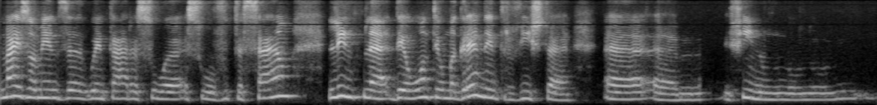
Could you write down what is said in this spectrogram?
mais ou menos a aguentar a sua, a sua votação. Lindner deu ontem uma grande entrevista, um, enfim, no, no,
